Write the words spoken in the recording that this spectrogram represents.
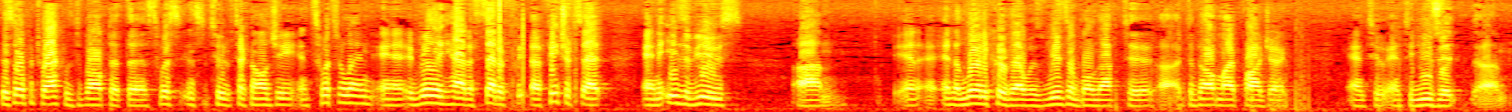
this OpenTrack was developed at the Swiss Institute of Technology in Switzerland, and it really had a set of a feature set and ease of use um, and, and, a learning curve that was reasonable enough to uh, develop my project and to and to use it um,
